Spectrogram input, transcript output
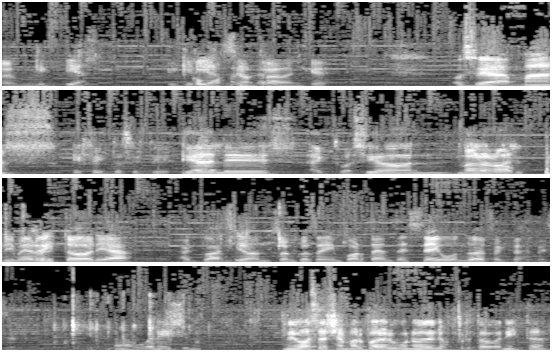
Em, ¿qué querías? ¿Qué ¿Cómo querías? Bueno, centrada en qué? O sea, más efectos especiales, actuación... No, no, no. más- Primero historia, actuación, son cosas importantes. Segundo, efectos especiales. Ah, buenísimo. ¿Me vas a llamar para alguno de los protagonistas?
